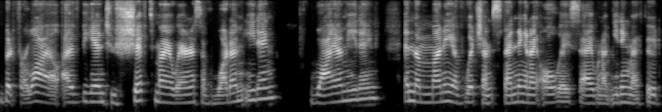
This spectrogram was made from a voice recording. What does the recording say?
but for a while, I've began to shift my awareness of what I'm eating, why I'm eating, and the money of which I'm spending. And I always say when I'm eating my food,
